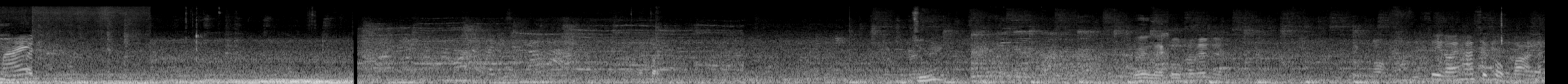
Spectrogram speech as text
ไม่จูไม่ไหนคงเขาเล่นเลย456 บาทนะ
